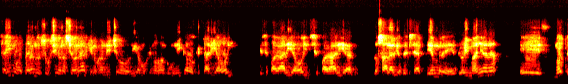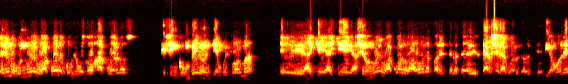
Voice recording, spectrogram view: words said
Seguimos esperando el subsidio nacional que nos han dicho, digamos que nos han comunicado que estaría hoy, que se pagaría hoy, se pagarían los salarios de septiembre entre hoy y mañana. Eh, no tenemos un nuevo acuerdo porque hubo dos acuerdos que se incumplieron en tiempo y forma. Eh, hay, que, hay que hacer un nuevo acuerdo ahora para el, tercer acuerdo, digámosle,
